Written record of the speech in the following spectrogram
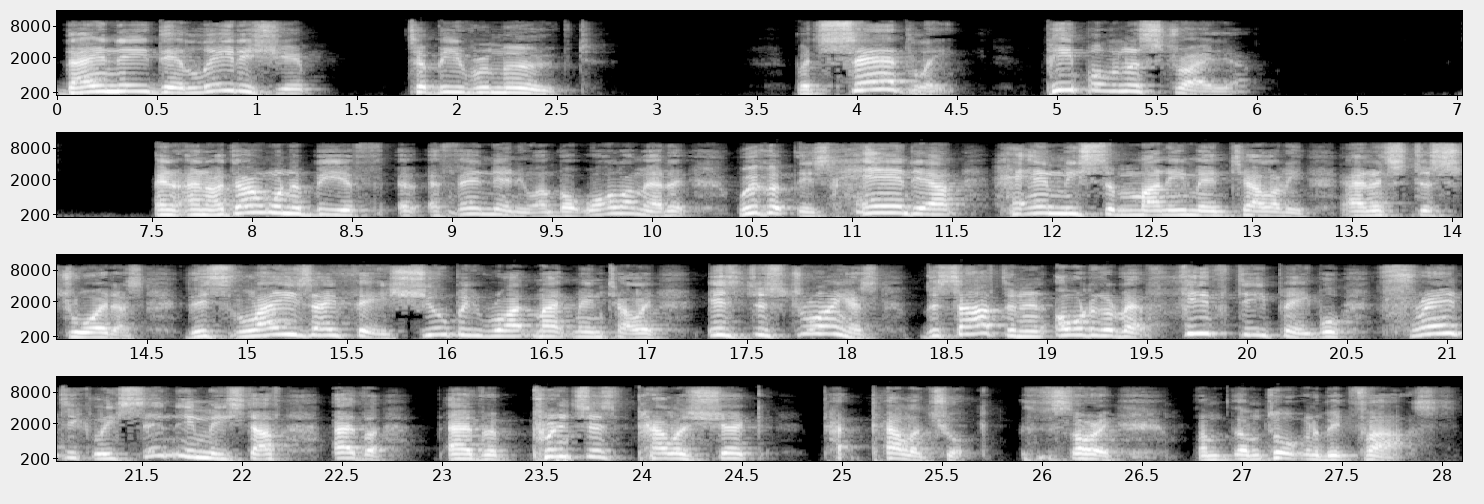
They need their leadership to be removed. But sadly, people in Australia, and, and I don't want to be offend anyone, but while I'm at it, we've got this hand out, hand me some money mentality, and it's destroyed us. This laissez-faire, she'll be right, mate mentality is destroying us. This afternoon, I would have got about 50 people frantically sending me stuff over, over Princess Palaszczuk, Palaszczuk. Sorry, I'm, I'm talking a bit fast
